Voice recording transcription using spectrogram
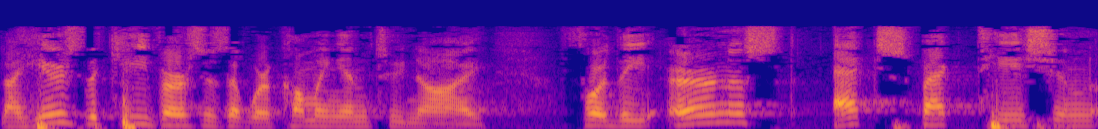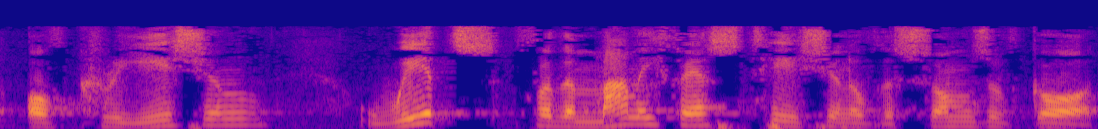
Now here's the key verses that we're coming into now. For the earnest expectation of creation waits for the manifestation of the sons of God.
